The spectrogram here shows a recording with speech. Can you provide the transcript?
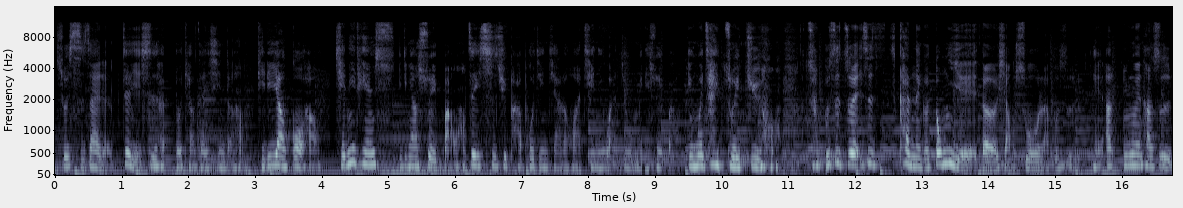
说实在的，这也是很有挑战性的哈，体力要够好。前一天一定要睡饱哈。这一次去爬破金家的话，前一晚就没睡饱，因为在追剧哦，不是追是看那个东野的小说啦，不是啊，因为他是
